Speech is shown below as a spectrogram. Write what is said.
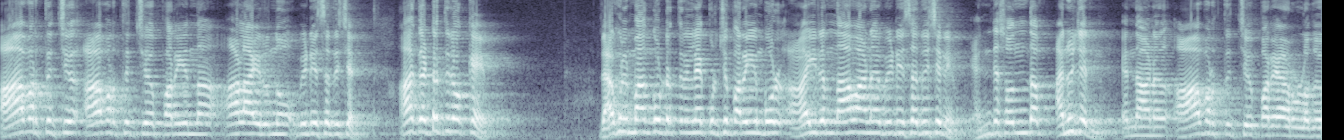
ആവർത്തിച്ച് ആവർത്തിച്ച് പറയുന്ന ആളായിരുന്നു വി ഡി സതീശൻ. ആ ഘട്ടത്തിലൊക്കെ രാഹുൽ മാങ്കൂട്ടത്തിനെ കുറിച്ച് പറയുമ്പോൾ ആയിരം നാവാണ് വി ഡി സതീശന് എന്റെ സ്വന്തം അനുജൻ എന്നാണ് ആവർത്തിച്ച് പറയാറുള്ളത്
